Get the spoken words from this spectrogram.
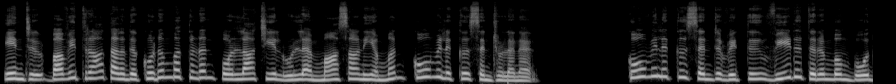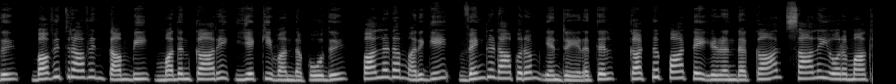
இன்று பவித்ரா தனது குடும்பத்துடன் பொள்ளாச்சியில் உள்ள மாசாணியம்மன் கோவிலுக்கு சென்றுள்ளனர். கோவிலுக்கு சென்றுவிட்டு வீடு திரும்பும் போது பவித்ராவின் தம்பி மதன் காரை இயக்கி வந்தபோது பல்லடம் அருகே வெங்கடாபுரம் என்ற இடத்தில் கட்டுப்பாட்டை இழந்த கார் சாலையோரமாக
